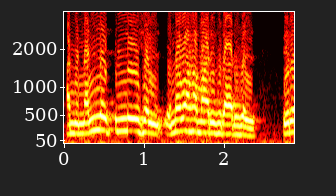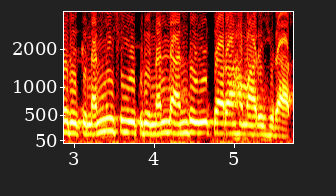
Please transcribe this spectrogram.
அந்த நல்ல பிள்ளைகள் என்னவாக மாறுகிறார்கள்? பிறருக்கு நன்மை செய்யக்கூடிய நல்ல அண்டை வீட்டாராக மாறுகிறார்.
